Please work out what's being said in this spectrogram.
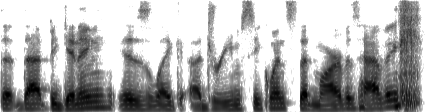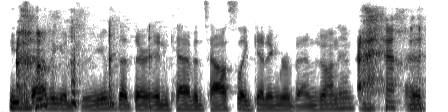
that that beginning is like a dream sequence that Marv is having. He's having a dream that they're in Kevin's house, like getting revenge on him. And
